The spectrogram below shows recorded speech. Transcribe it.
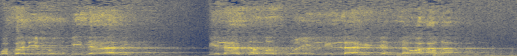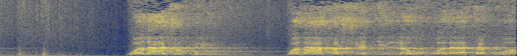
وفرحوا بذلك بلا تضرع لله جل وعلا. ولا شكر ولا خشية له ولا تقوى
